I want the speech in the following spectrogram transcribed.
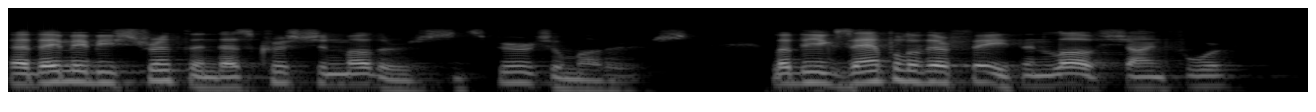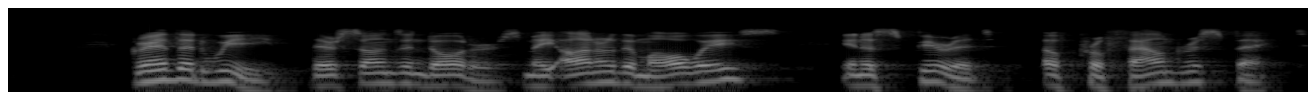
that they may be strengthened as Christian mothers and spiritual mothers. Let the example of their faith and love shine forth. Grant that we, their sons and daughters, may honor them always in a spirit of profound respect.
